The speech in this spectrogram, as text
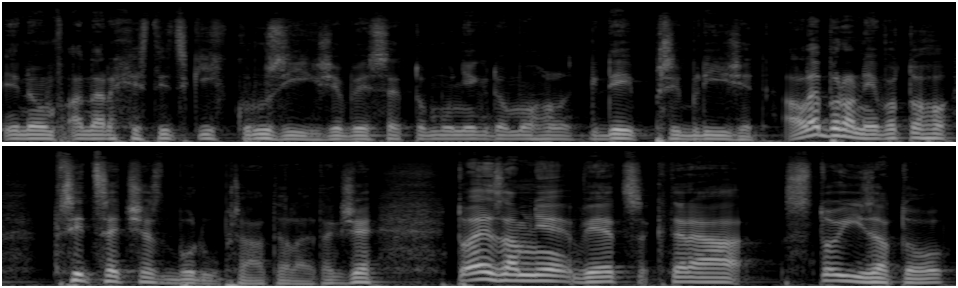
jenom v anarchistických kruzích, že by se tomu někdo mohl kdy přiblížit. A Lebron je od toho 36 bodů, přátelé. Takže to je za mě věc, která stojí za to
